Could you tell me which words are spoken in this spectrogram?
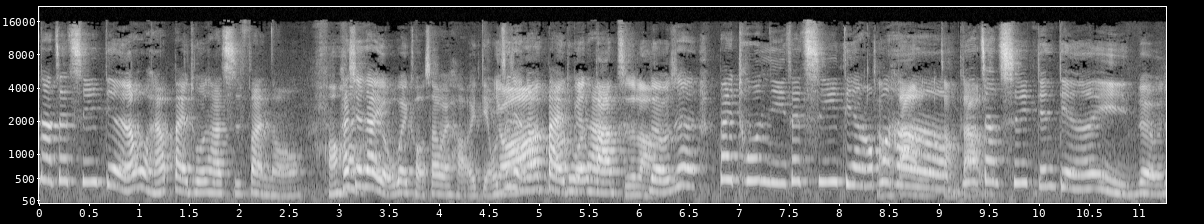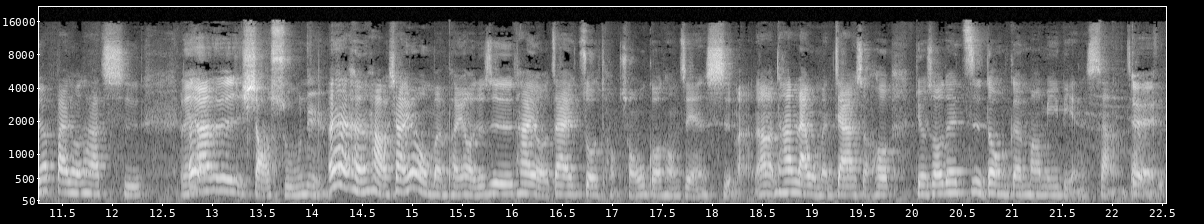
娜再吃一点，然后我还要拜托他吃饭哦。他现在有胃口稍微好一点，我之前都要拜托他，对，我现在拜托你再吃一点好不好？不要这样吃一点点而已，对，我就要拜托他吃。人家是小熟女，而且很好笑，因为我们朋友就是他有在做宠宠物沟通这件事嘛，然后他来我们家的时候，有时候会自动跟猫咪连上这样子，对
